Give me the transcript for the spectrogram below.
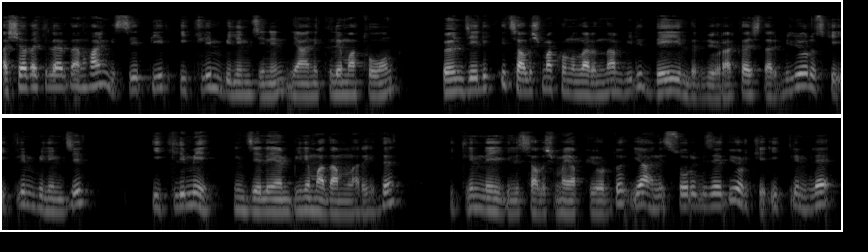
Aşağıdakilerden hangisi bir iklim bilimcinin yani klimatoğun öncelikli çalışma konularından biri değildir diyor arkadaşlar. Biliyoruz ki iklim bilimci iklimi inceleyen bilim adamlarıydı. İklimle ilgili çalışma yapıyordu. Yani soru bize diyor ki iklimle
